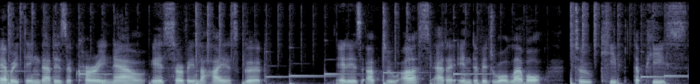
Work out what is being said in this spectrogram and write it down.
everything that is occurring now is serving the highest good. It is up to us at an individual level to keep the peace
